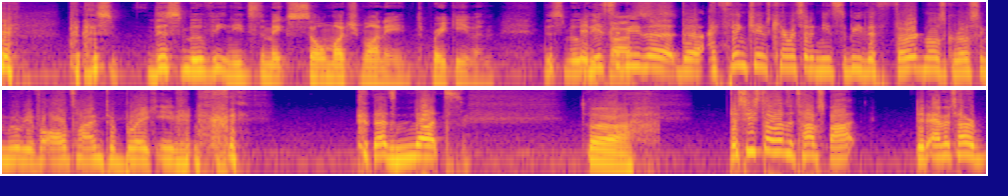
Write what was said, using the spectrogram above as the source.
this this movie needs to make so much money to break even. This movie It needs to be the the. I think James Cameron said it needs to be the third most grossing movie of all time to break even. That's nuts. Uh, does he still have the top spot? Did Avatar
